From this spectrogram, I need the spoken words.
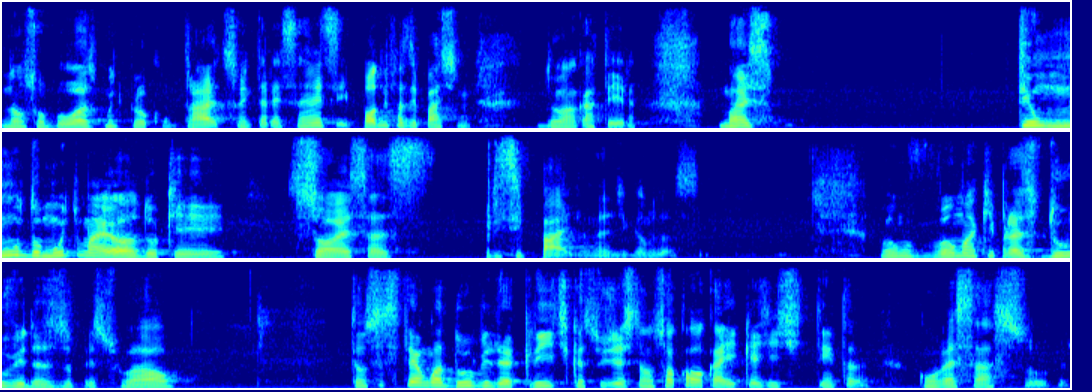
não são boas, muito pelo contrário, são interessantes e podem fazer parte de uma carteira. Mas tem um mundo muito maior do que só essas principais, né? digamos assim. Vamos, vamos aqui para as dúvidas do pessoal. Então, se você tem alguma dúvida, crítica, sugestão, só coloca aí que a gente tenta conversar sobre.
